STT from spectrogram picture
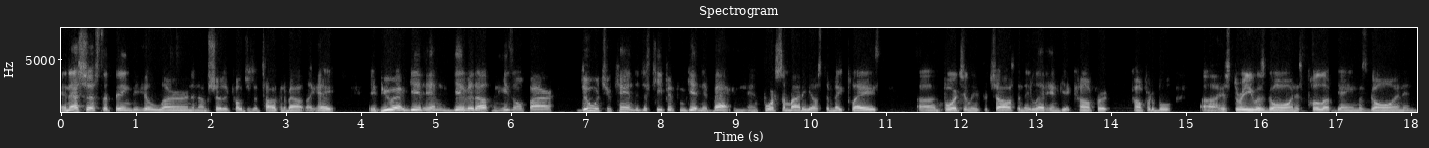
And that's just the thing that he'll learn. And I'm sure the coaches are talking about like, hey, if you get him give it up and he's on fire, do what you can to just keep him from getting it back and, and force somebody else to make plays. Uh, unfortunately for Charleston, they let him get comfort comfortable. Uh, his three was going, his pull up game was going, and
